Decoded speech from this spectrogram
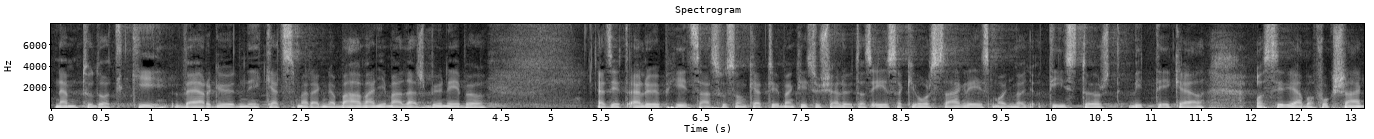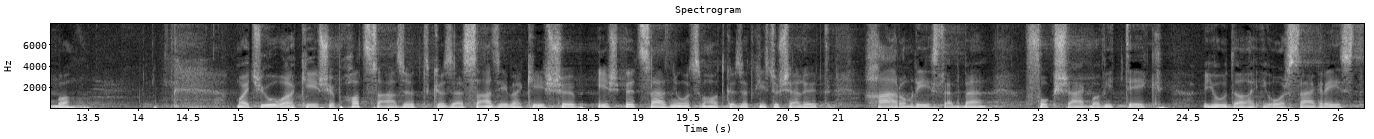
nem tudott ki vergődni, kecmeregni a bálványimádás bűnéből, ezért előbb 722-ben Krisztus előtt az északi ország rész, majd, majd a tíz törst vitték el Asszíriába fogságba, majd jóval később, 605, közel 100 évvel később, és 586 között Krisztus előtt három részletben fogságba vitték Júdai országrészt,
